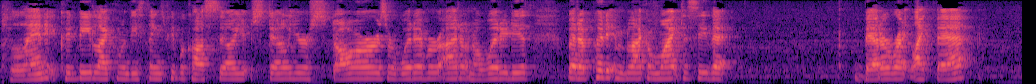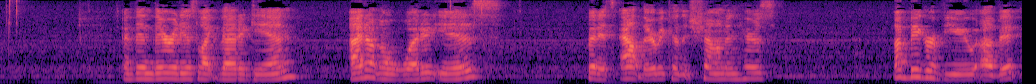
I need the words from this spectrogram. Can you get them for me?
planet. It could be like one of these things people call stellar, stars or whatever. I don't know what it is. But I put it in black and white to see that better right like that and then there it is like that again. I don't know what it is, but it's out there because it's shown and here's a bigger view of it.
